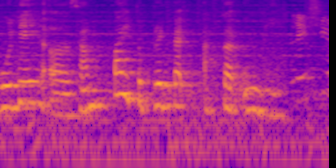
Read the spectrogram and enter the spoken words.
boleh uh, sampai ke peringkat akar umbi. Malaysia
